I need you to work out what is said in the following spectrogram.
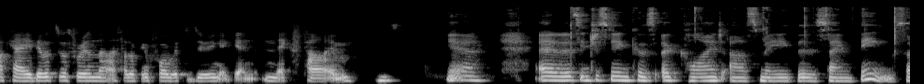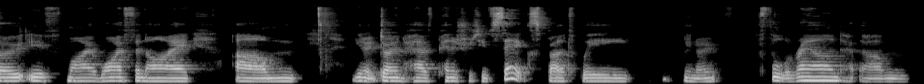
okay, this was just really nice. I'm looking forward to doing again next time. Yeah. And it's interesting because a client asked me the same thing. So if my wife and I, um, you know, don't have penetrative sex, but we, you know, fool around, um,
